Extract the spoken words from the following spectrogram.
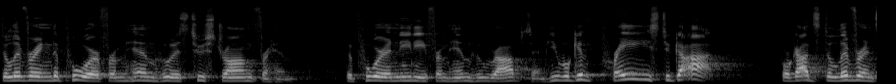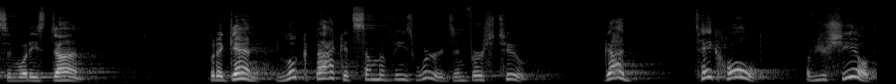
delivering the poor from him who is too strong for him, the poor and needy from him who robs him? He will give praise to God for God's deliverance and what he's done. But again, look back at some of these words in verse 2. God, take hold of your shield.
